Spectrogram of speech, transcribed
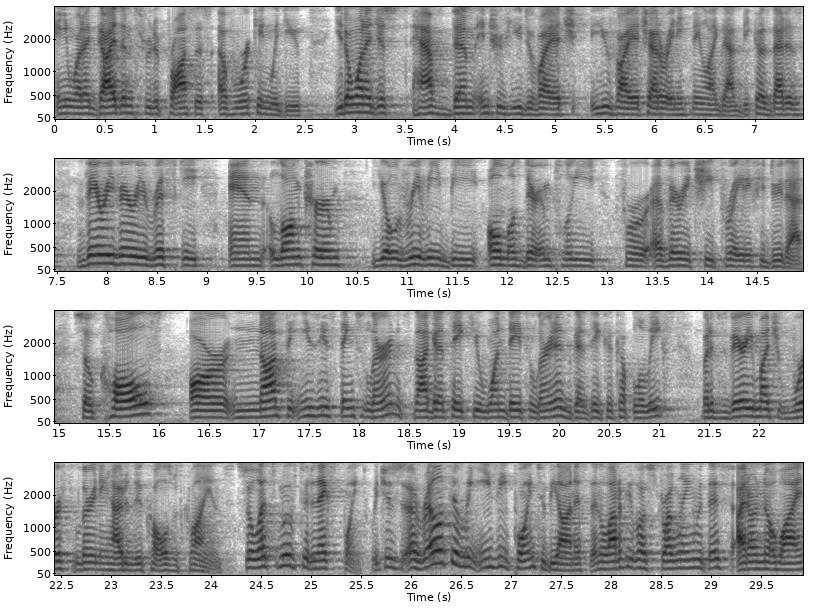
and you want to guide them through the process of working with you. You don't want to just have them interview you via, you via chat or anything like that because that is very, very risky and long term you'll really be almost their employee for a very cheap rate if you do that. So calls are not the easiest thing to learn. It's not going to take you one day to learn it. It's going to take a couple of weeks, but it's very much worth learning how to do calls with clients. So let's move to the next point, which is a relatively easy point to be honest, and a lot of people are struggling with this. I don't know why,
